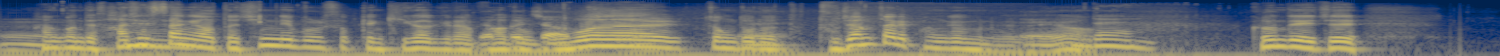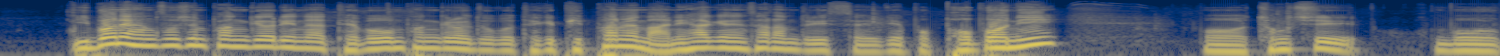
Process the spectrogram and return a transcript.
음. 한 건데 사실상의 어떤 심리불속행 기각이라 몇 봐도 무관할 정도로 네. 두 장짜리 판결문이에요. 어. 네. 그런데 이제 이번에 항소심 판결이나 대법원 판결을 두고 되게 비판을 많이 하게 된 사람들이 있어요. 이게 뭐 법원이 뭐 정치 뭐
